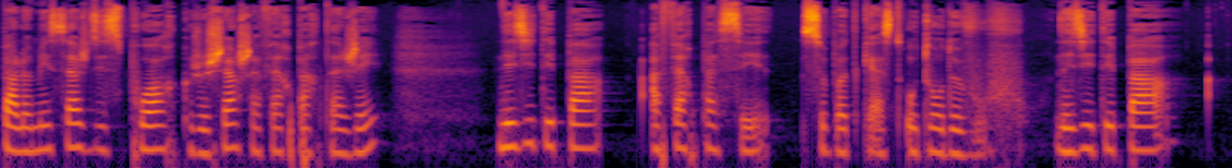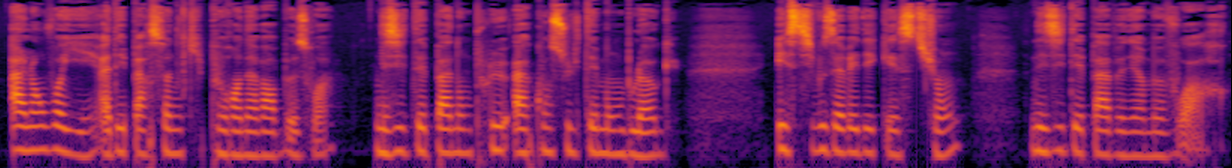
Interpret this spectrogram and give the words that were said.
par le message d'espoir que je cherche à faire partager, n'hésitez pas à faire passer ce podcast autour de vous. N'hésitez pas à l'envoyer à des personnes qui pourraient en avoir besoin. N'hésitez pas non plus à consulter mon blog. Et si vous avez des questions, n'hésitez pas à venir me voir.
